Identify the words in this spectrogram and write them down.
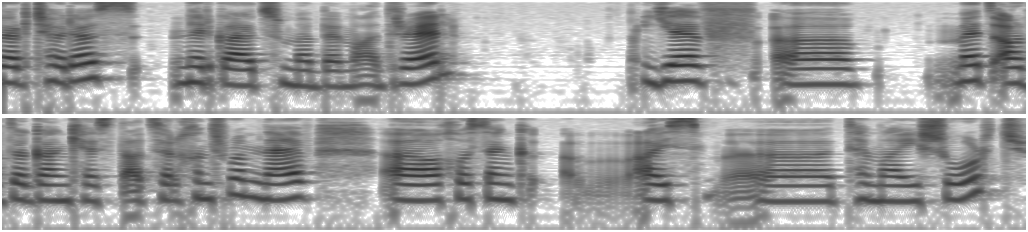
վերջերս ներկայացում է բեմադրել եւ մեծ արձագանք է ստացել։ Խնդրում եմ նաև խոսենք այս թեմայի շուրջ։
